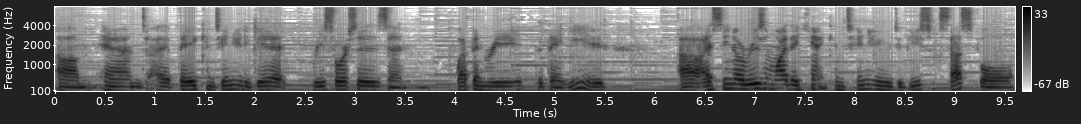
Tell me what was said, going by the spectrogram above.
Um, and if they continue to get resources and weaponry that they need, uh, I see no reason why they can't continue to be successful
